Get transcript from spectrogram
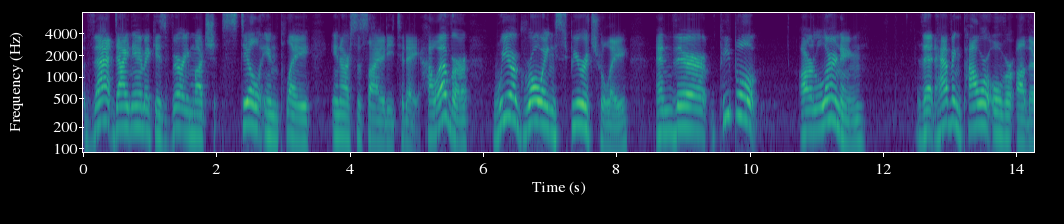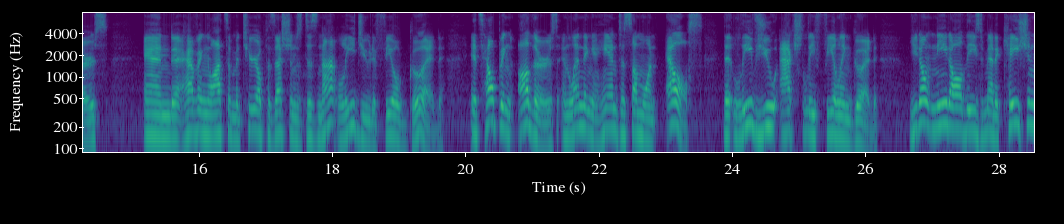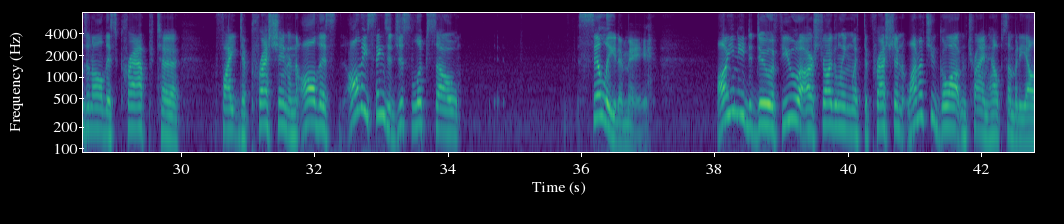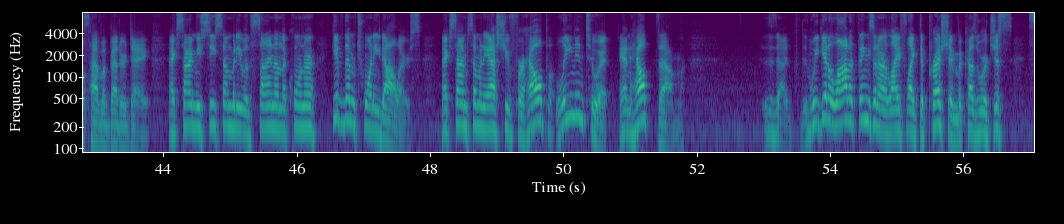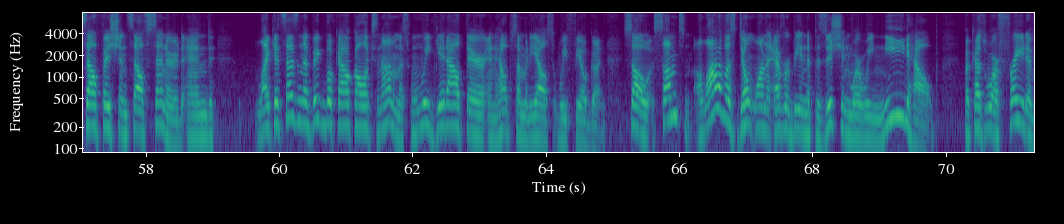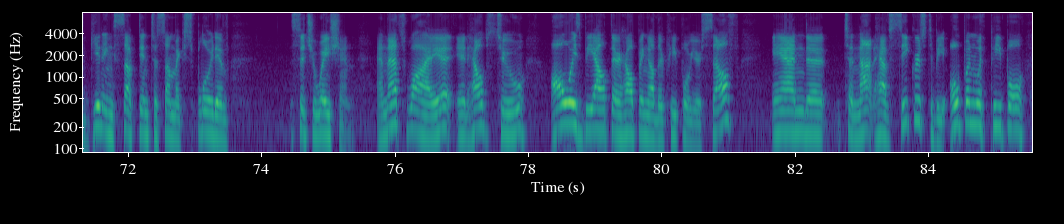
that dynamic is very much still in play in our society today. However, we are growing spiritually and there people are learning that having power over others and having lots of material possessions does not lead you to feel good. It's helping others and lending a hand to someone else that leaves you actually feeling good. You don't need all these medications and all this crap to fight depression and all this all these things that just look so silly to me. All you need to do if you are struggling with depression, why don't you go out and try and help somebody else have a better day? Next time you see somebody with a sign on the corner, give them $20. Next time somebody asks you for help, lean into it and help them. We get a lot of things in our life like depression because we're just selfish and self-centered and like it says in the big book Alcoholics Anonymous, when we get out there and help somebody else, we feel good. So some a lot of us don't want to ever be in the position where we need help because we're afraid of getting sucked into some exploitive situation. And that's why it, helps to always be out there helping other people yourself and uh, to not have secrets, to be open with people,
